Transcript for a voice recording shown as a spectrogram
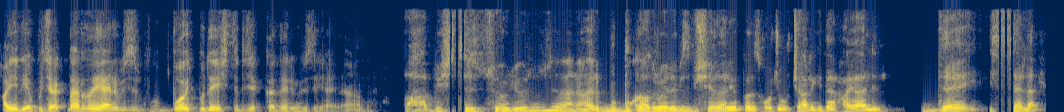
Hayır yapacaklar da yani biz Boyd mu değiştirecek kaderimizi yani abi? Abi işte söylüyoruz yani bu, bu kadroyla biz bir şeyler yaparız. Hoca uçar gider hayalinde isteler.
